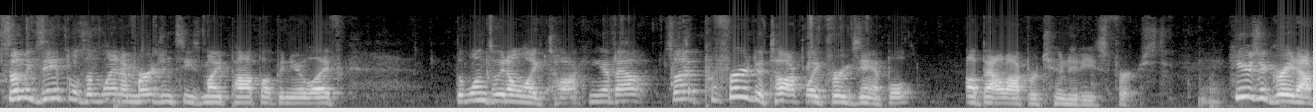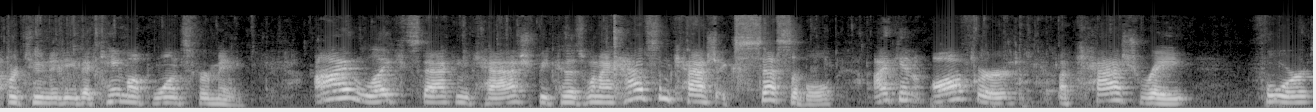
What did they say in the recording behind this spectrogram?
Some examples of when emergencies might pop up in your life, the ones we don't like talking about. So I prefer to talk, like, for example, about opportunities first. Here's a great opportunity that came up once for me. I like stacking cash because when I have some cash accessible, I can offer a cash rate for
